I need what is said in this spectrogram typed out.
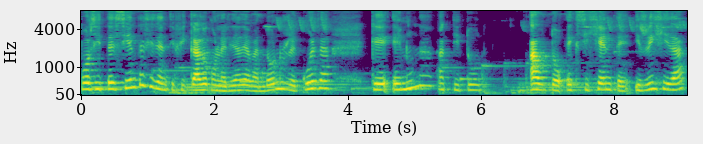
Por si te sientes identificado con la herida de abandono, recuerda que en una actitud autoexigente y rígida,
